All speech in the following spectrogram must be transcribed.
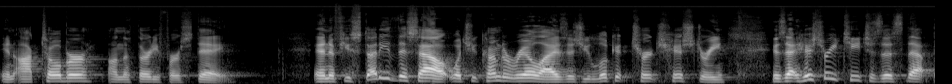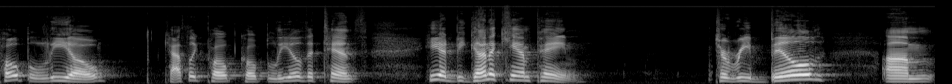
in October on the 31st day. And if you study this out, what you come to realize as you look at church history is that history teaches us that Pope Leo, Catholic Pope, Pope Leo X, he had begun a campaign to rebuild um,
